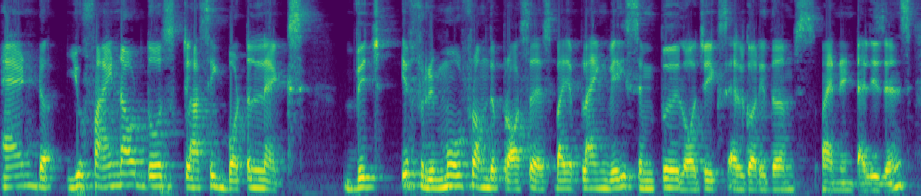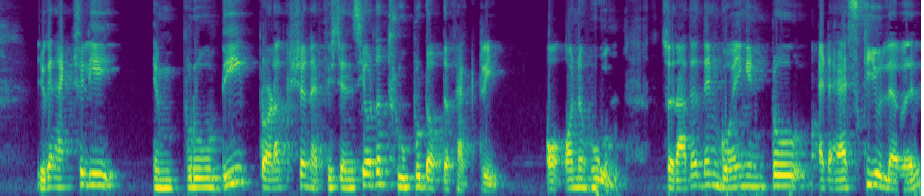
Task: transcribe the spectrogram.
and you find out those classic bottlenecks which if removed from the process by applying very simple logics algorithms and intelligence you can actually improve the production efficiency or the throughput of the factory on a whole. So rather than going into at SKU level,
